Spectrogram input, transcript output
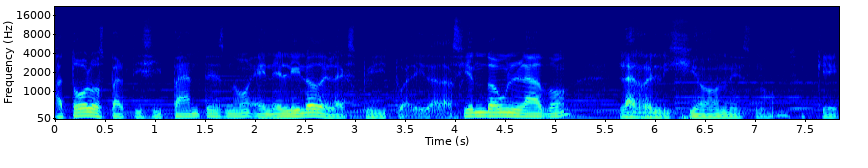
a todos los participantes ¿no? en el hilo de la espiritualidad, haciendo a un lado las religiones, ¿no? O sea, que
